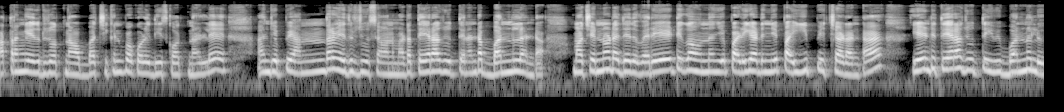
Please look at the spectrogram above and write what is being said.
ఆత్రంగా ఎదురు చూస్తున్నాం. అబ్బా చికెన్ పకోడీ తీసుకొస్తున్నాడులే అని చెప్పి అందరం ఎదురు చూసామన్నమాట తీరా చూస్తేనంట బన్నులంట. మా చిన్నోడు అదేదో వెరైటీగా ఉందని చెప్పి అడిగాడని చెప్పి అయ్యి ఇప్పించాడంట ఏంటి తీరా చూస్తే ఇవి బన్నులు?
